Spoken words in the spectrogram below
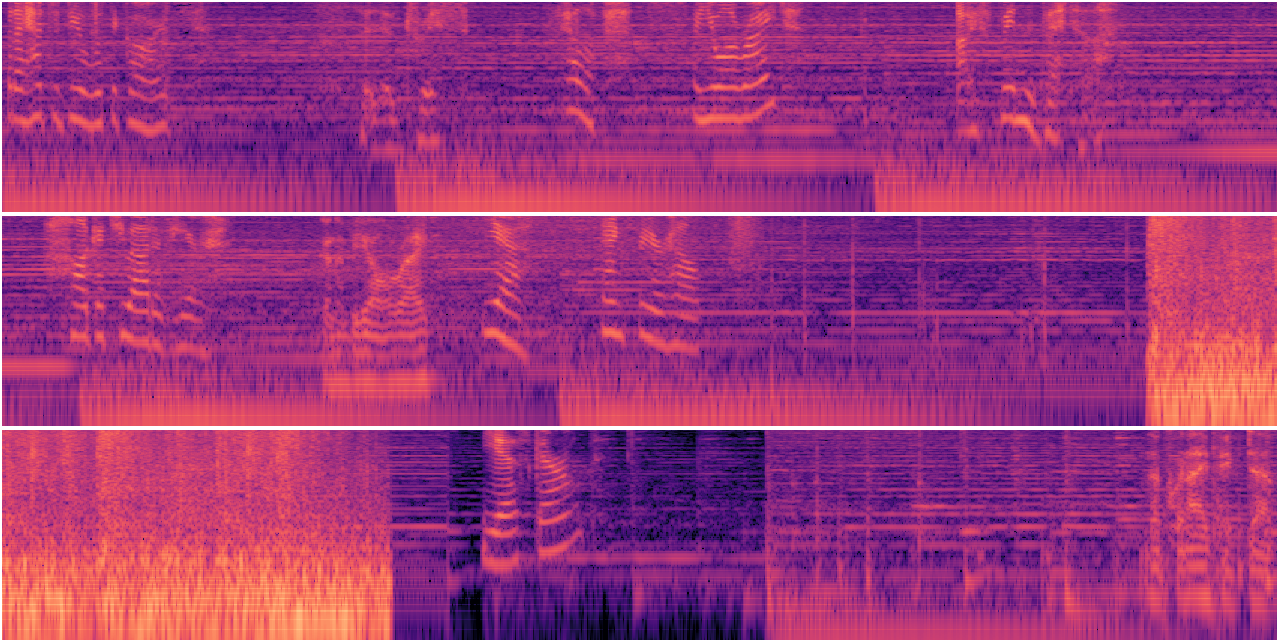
but I had to deal with the guards. Hello, Triss. Philip, are you alright? I've been better. I'll get you out of here. Gonna be alright? Yeah, thanks for your help. Yes, Geralt? Look what I picked up.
